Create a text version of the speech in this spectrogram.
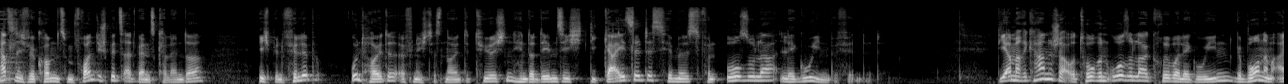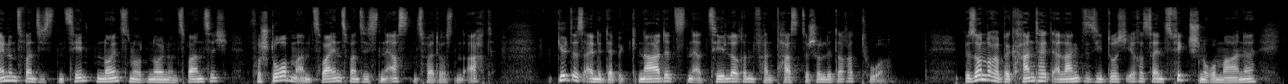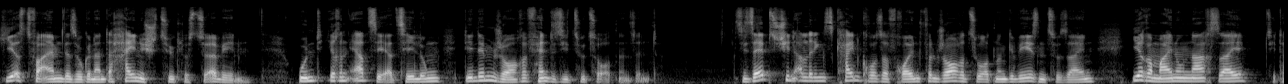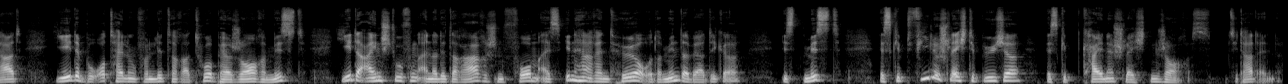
Herzlich willkommen zum Frontispitz Adventskalender. Ich bin Philipp und heute öffne ich das neunte Türchen, hinter dem sich Die Geisel des Himmels von Ursula Le Guin befindet. Die amerikanische Autorin Ursula Gröber-Le Guin, geboren am 21.10.1929, verstorben am 22.01.2008, gilt als eine der begnadetsten Erzählerinnen fantastischer Literatur. Besondere Bekanntheit erlangte sie durch ihre Science-Fiction-Romane, hier ist vor allem der sogenannte Heinisch-Zyklus zu erwähnen, und ihren Erdsee-Erzählungen, die dem Genre Fantasy zuzuordnen sind. Sie selbst schien allerdings kein großer Freund von Genrezuordnung gewesen zu sein. Ihrer Meinung nach sei, Zitat, jede Beurteilung von Literatur per Genre Mist, jede Einstufung einer literarischen Form als inhärent höher oder minderwertiger ist Mist, es gibt viele schlechte Bücher, es gibt keine schlechten Genres. Zitat Ende.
